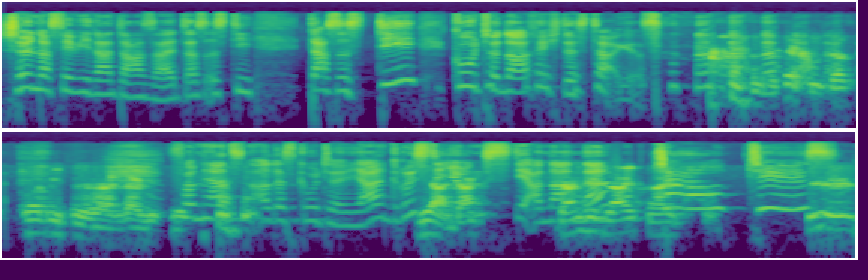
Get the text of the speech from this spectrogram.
Schön, dass ihr wieder da seid. Das ist die, das ist die gute Nachricht des Tages. Sehr gut, das freut mich zu hören. Danke. Von Herzen alles Gute. Ja, grüß Ja, die danke. Jungs, die anderen. Danke Ne? Ciao. Tschüss. Tschüss.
